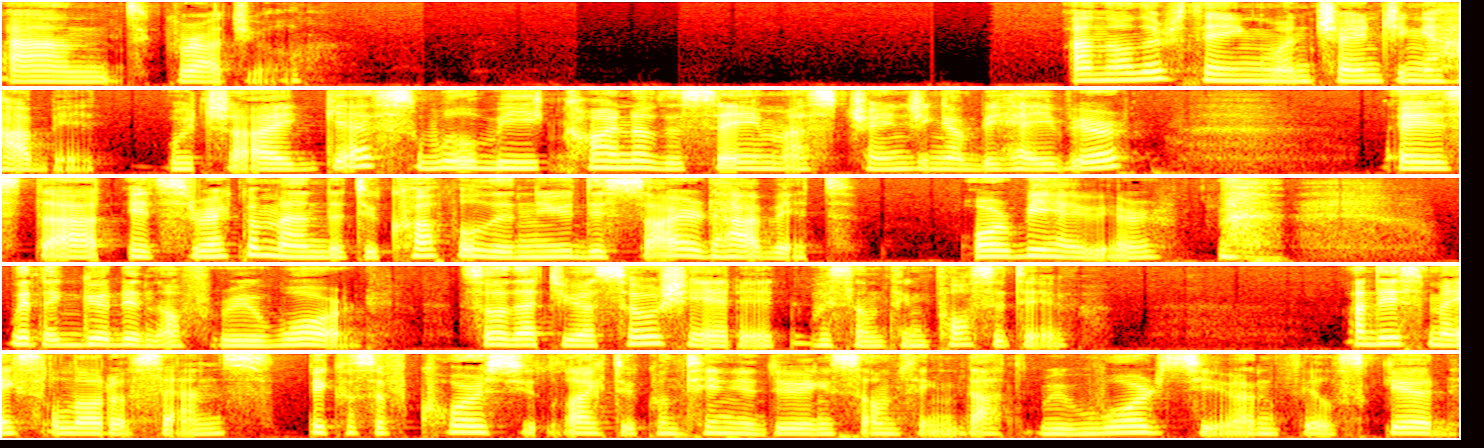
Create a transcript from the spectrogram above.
and gradual. Another thing when changing a habit, which I guess will be kind of the same as changing a behavior, is that it's recommended to couple the new desired habit or behavior with a good enough reward so that you associate it with something positive. And this makes a lot of sense because, of course, you'd like to continue doing something that rewards you and feels good.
